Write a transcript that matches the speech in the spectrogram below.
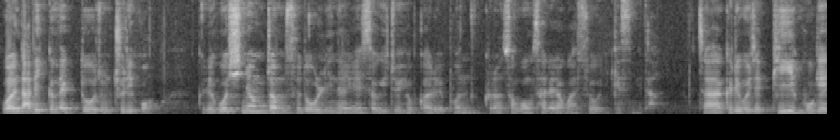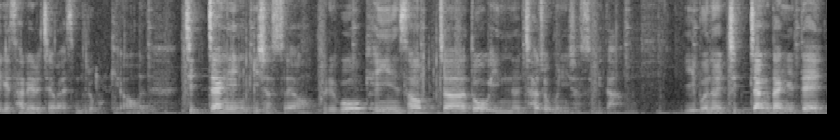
월 납입 금액도 좀 줄이고 그리고 신용 점수도 올리는 일석이조 효과를 본 그런 성공 사례라고 할 수 있겠습니다. 자, 그리고 이제 B 고객의 사례를 제가 말씀드려 볼게요. 직장인이셨어요. 그리고 개인 사업자도 있는 차주분이셨습니다. 이분은 직장 다닐 때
